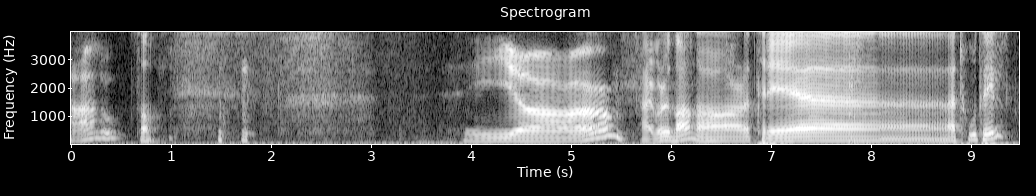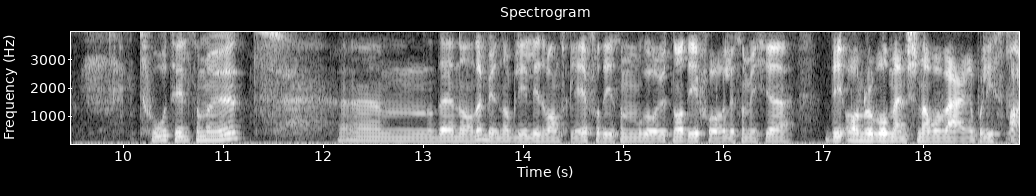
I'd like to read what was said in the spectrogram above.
Hallo. Sånn. Ja Her går det unna. Da er det tre Nei, to til. To til som er ut. Um, det er nå det begynner å bli litt vanskelig, for de som går ut nå, de får liksom ikke the honorable mention av å være på lista.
